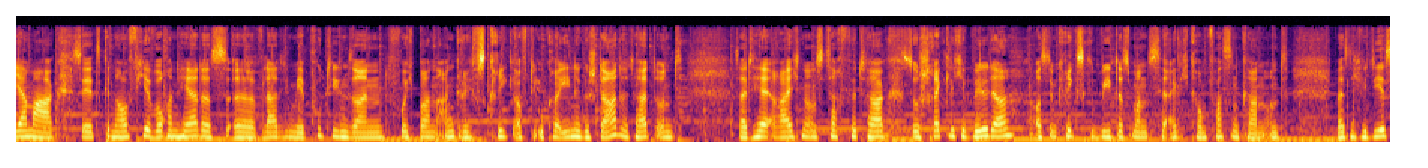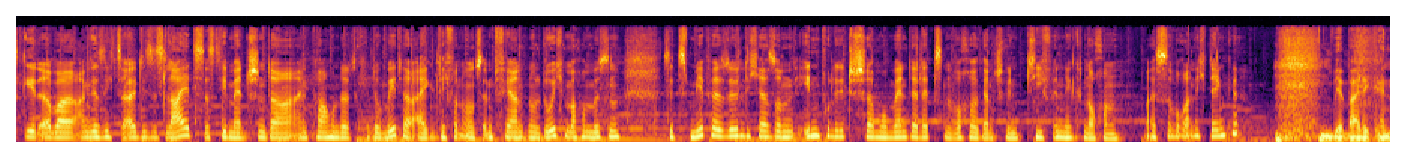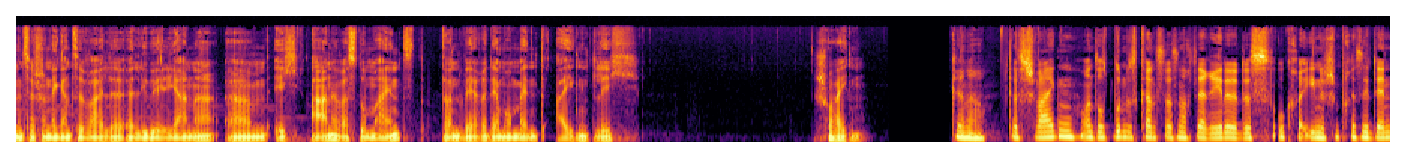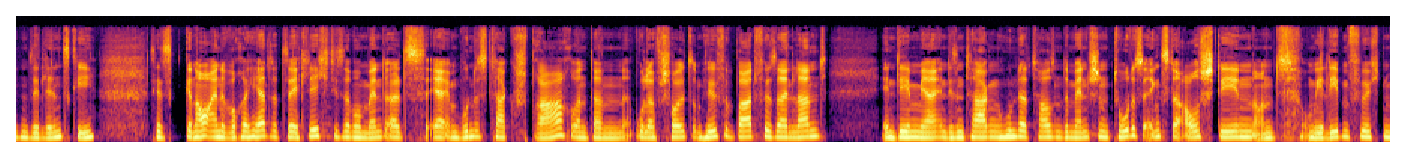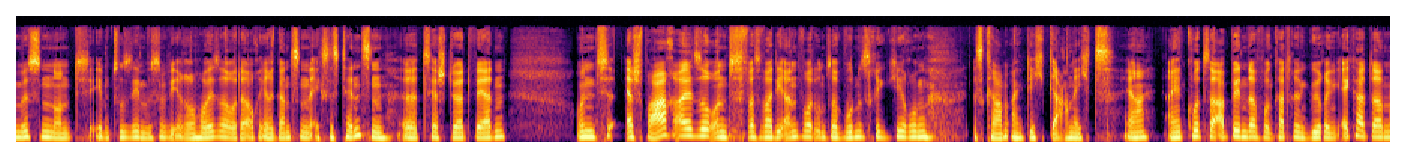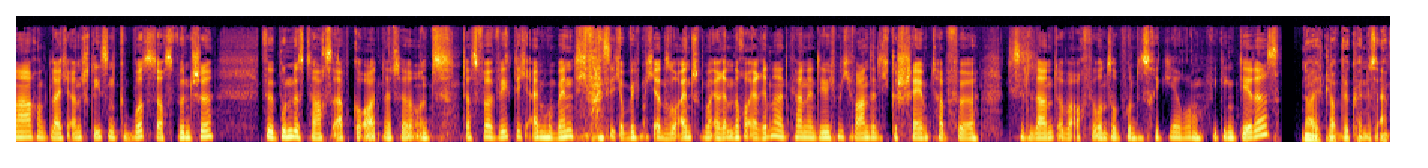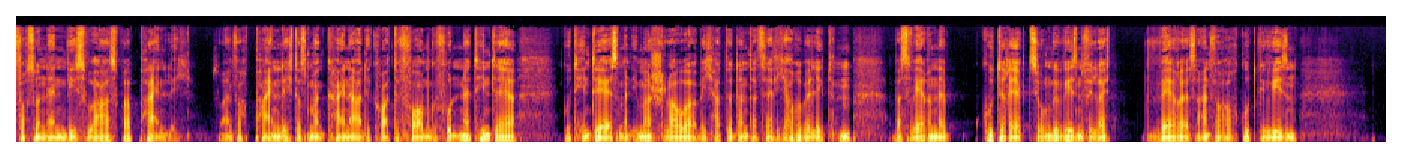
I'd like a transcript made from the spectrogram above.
Ja, Marc, ist ja jetzt genau vier Wochen her, dass äh, Wladimir Putin seinen furchtbaren Angriffskrieg auf die Ukraine gestartet hat. Und seither erreichen uns Tag für Tag so schreckliche Bilder aus dem Kriegsgebiet, dass man es ja eigentlich kaum fassen kann. Und ich weiß nicht, wie dir es geht, aber angesichts all dieses Leids, dass die Menschen da ein paar hundert Kilometer eigentlich von uns entfernt nur durchmachen müssen, sitzt mir persönlich ja so ein innenpolitischer Moment der letzten Woche ganz schön tief in den Knochen. Weißt du, woran ich denke? Wir beide kennen uns ja schon eine ganze Weile, äh, liebe Iliana. Ähm, ich ahne, was du meinst. Dann wäre der Moment eigentlich Schweigen. Genau. Das Schweigen unseres Bundeskanzlers nach der Rede des ukrainischen Präsidenten Zelensky ist jetzt genau eine Woche her tatsächlich, dieser Moment, als er im Bundestag sprach und dann Olaf Scholz um Hilfe bat für sein Land in dem ja in diesen Tagen Hunderttausende Menschen Todesängste ausstehen und um ihr Leben fürchten müssen und eben zusehen müssen, wie ihre Häuser oder auch ihre ganzen Existenzen äh, zerstört werden. Und er sprach also, und was war die Antwort unserer Bundesregierung? Es kam eigentlich gar nichts. Ja. Ein kurzer Abbinder von Katrin Göring-Eckardt danach und gleich anschließend Geburtstagswünsche für Bundestagsabgeordnete. Und das war wirklich ein Moment, ich weiß nicht, ob ich mich an so einen schon mal noch erinnern kann, in dem ich mich wahnsinnig geschämt habe für dieses Land, aber auch für unsere Bundesregierung. Wie ging dir das? Na, ich glaube, wir können es einfach so nennen, wie es war. Es war peinlich. War einfach peinlich, dass man keine adäquate Form gefunden hat. Hinterher, gut, hinterher ist man immer schlauer, aber ich hatte dann tatsächlich auch überlegt, hm, was wäre eine gute Reaktion gewesen? Vielleicht wäre es einfach auch gut gewesen,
